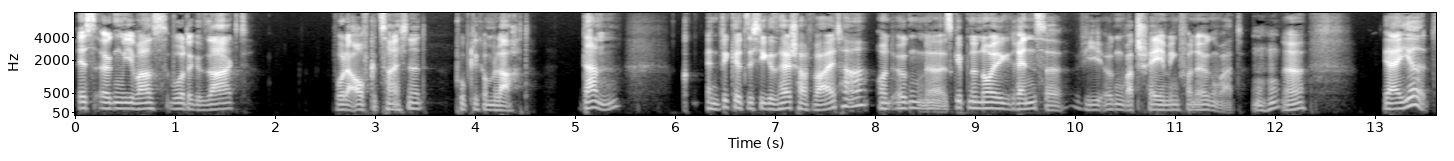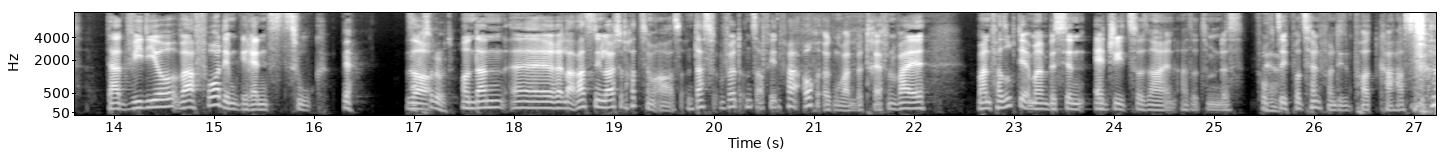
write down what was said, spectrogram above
ist irgendwie was, wurde gesagt, wurde aufgezeichnet, Publikum lacht. Dann entwickelt sich die Gesellschaft weiter und irgendeine, es gibt eine neue Grenze, wie irgendwas Shaming von irgendwas. Mhm. Ne? Ja, gut. Das Video war vor dem Grenzzug. Ja, So, absolut. Und dann äh, rasten die Leute trotzdem aus. Und das wird uns auf jeden Fall auch irgendwann betreffen, weil man versucht ja immer ein bisschen edgy zu sein. Also zumindest 50 Prozent von diesem Podcast.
